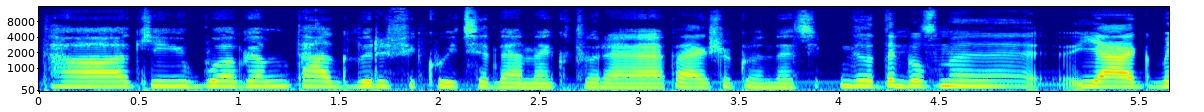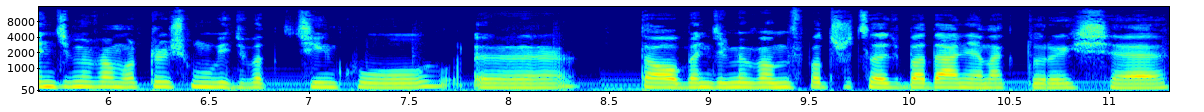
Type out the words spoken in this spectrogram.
Tak, i błagam, tak, weryfikujcie dane, które tak przeglądacie. Dlatego my, jak będziemy wam o czymś mówić w odcinku, y, to będziemy wam podrzucać badania, na których się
